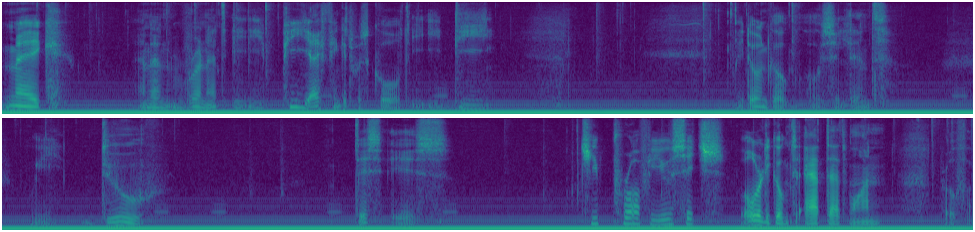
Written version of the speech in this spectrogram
make and then run it. Eep I think it was called eed we don't go oclint we do. This is gprof usage. Already going to add that one profile.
